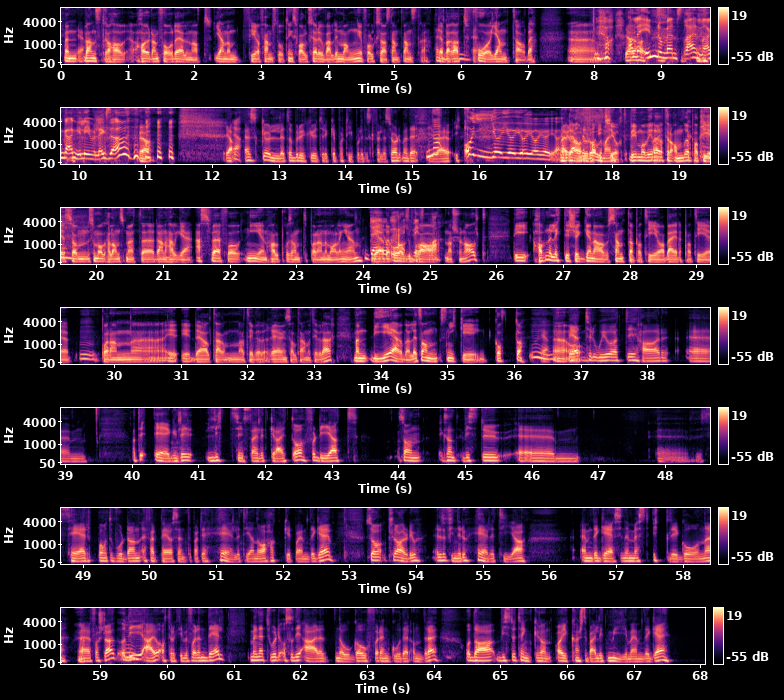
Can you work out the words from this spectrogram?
Men Ja. Venstre har, har jo den fordelen at gjennom fire-fem stortingsvalg så er det jo veldig mange folk som har stemt Venstre. Det er bare at få gjentar det. Eh, Ja, alle er innom Venstre en eller annen gang i livet, liksom. ja. ja, Ja. Jeg skulle til å bruke uttrykket partipolitisk felleshøl, men det gjør jeg jo ikke. Oi, oi, oi, oi, oi, oi. Nei, Nei, det har du da ikke gjort. Vi må videre Nei. til det andre partiet som som òg har landsmøte denne helgen. SV får 9,5 på denne målingen. Det er De jo det visst bra bra. nasjonalt. De havner litt i skyggen av Senterpartiet og Arbeiderpartiet Mm. på den, eh, i, i det alternativet, regjeringsalternativet der. Men de gjør det litt sånn sneaky godt, da. Mm. Ja. Eh, Og jeg tror jo at de har eh, At de egentlig litt syns det er litt greit òg, fordi at sånn Ikke sant Hvis du ehm, eh, ser på en måte hvordan Frp og Senterpartiet hele tida nå hakker på MDG, så klarer de jo Eller så finner de jo hele tida MDG sine mest ytterliggående ja. forslag. Og de er jo attraktive for en del, men jeg tror de, også de er et no go for en god del andre. Og da, hvis du tenker sånn Oi, kanskje det ble litt mye med MDG.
